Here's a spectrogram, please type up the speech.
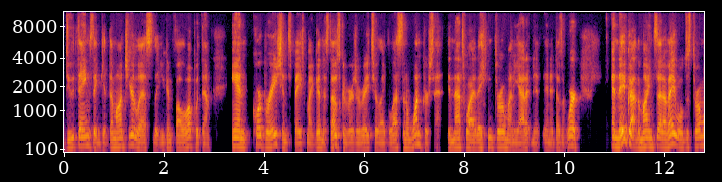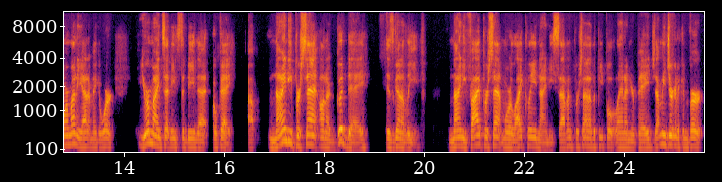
do things that get them onto your list so that you can follow up with them. And corporation space, my goodness, those conversion rates are like less than a 1%. And that's why they can throw money at it and it, and it doesn't work. And they've got the mindset of, hey, we'll just throw more money at it, make it work. Your mindset needs to be that, okay, uh, 90% on a good day is going to leave. 95% more likely, 97% of the people land on your page. That means you're going to convert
